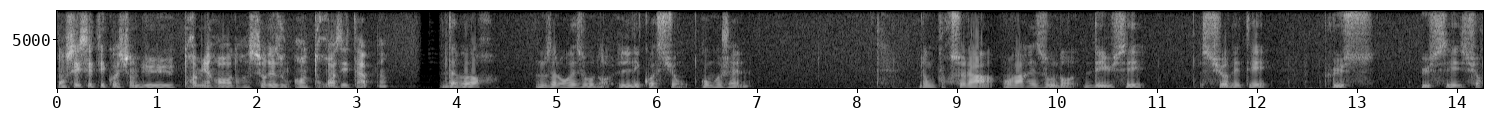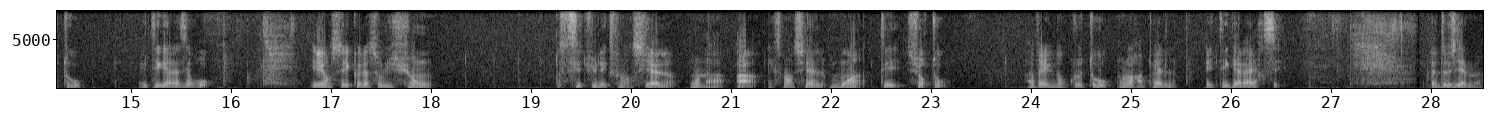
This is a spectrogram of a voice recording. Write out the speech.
On sait que cette équation du premier ordre se résout en trois étapes. D'abord, nous allons résoudre l'équation homogène. Donc pour cela, on va résoudre DUC sur DT plus UC sur taux est égal à 0. Et on sait que la solution, c'est une exponentielle. On a A exponentielle moins T sur taux. Avec donc le taux, on le rappelle, est égal à RC. La deuxième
